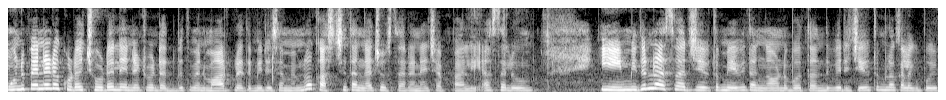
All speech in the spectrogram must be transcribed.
మునిపెన్నడ కూడా చూడలేనటువంటి అద్భుతమైన మార్పులు అయితే మీరు సమయంలో ఖచ్చితంగా చూస్తారనే చెప్పాలి. అసలు ఈ మిథున రాశి వారి జీవితం ఏ విధంగా ఉండబోతోంది? వీరి జీవితంలో కలగబోయే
